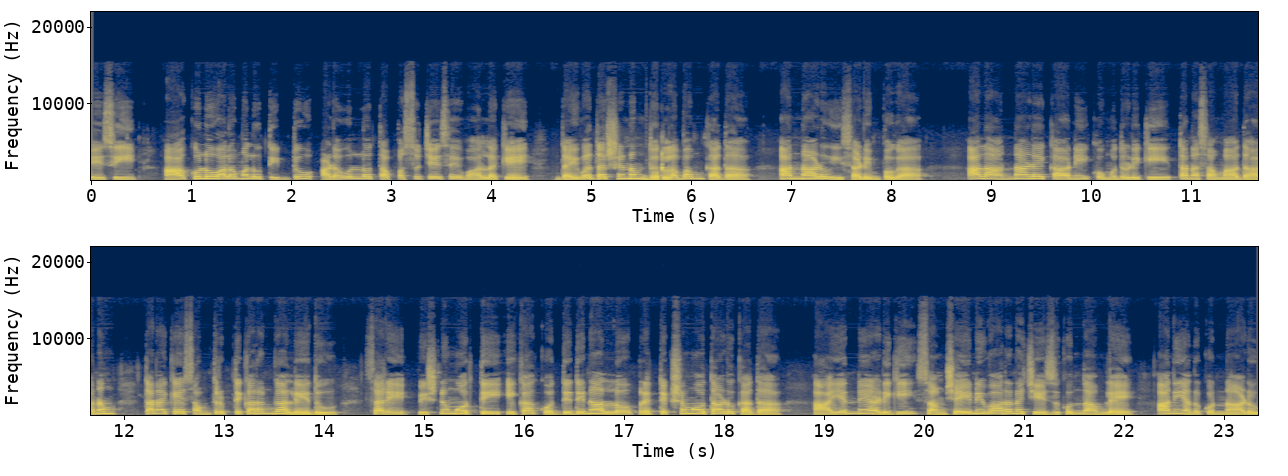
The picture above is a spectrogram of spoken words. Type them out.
చేసి ఆకులు వలమలు తింటూ అడవుల్లో తపస్సు చేసే వాళ్ళకే దైవ దర్శనం దుర్లభం కదా అన్నాడు ఈసడింపుగా. అలా అన్నాడే కానీ కుముదుడికి తన సమాధానం తనకే సంతృప్తికరంగా లేదు. సరే విష్ణుమూర్తి ఇక కొద్ది దినాల్లో ప్రత్యక్షమవుతాడు కదా ఆయన్నే అడిగి సంశయ నివారణ చేసుకుందాంలే అని అనుకున్నాడు.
